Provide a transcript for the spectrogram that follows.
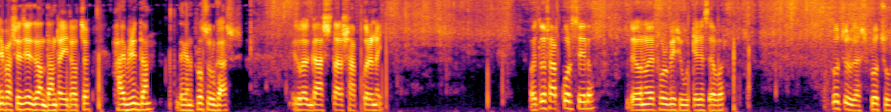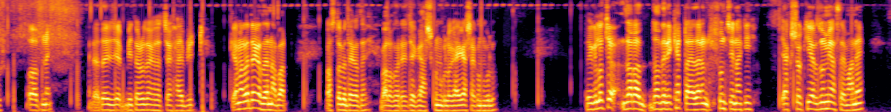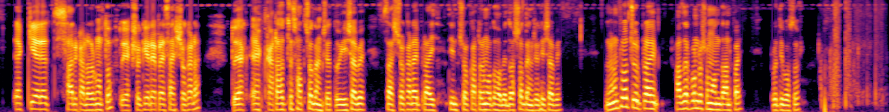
এই পাশে যে ধানটা, এটা হচ্ছে হাইব্রিড ধান। দেখেন প্রচুর ঘাস। এগুলো ঘাস তারা সাফ করে নাই। হয়তো সাফ করছে এলো। দেখুন এরপর বেশি উঠে গেছে আবার। প্রচুর ঘাস, প্রচুর অভাব নেই। এটাতে যে ভিতরেও দেখা যাচ্ছে হাইব্রিড। ক্যামেরা দেখা যায় না বাট বাস্তবে দেখা যায় ভালো করে যে ঘাস কোনগুলো গায়ে ঘাসা কোনগুলো। তো এগুলো হচ্ছে যারা, যাদের এই ক্ষেতটা, যারা শুনছি নাকি, একশো কেয়ার জমি আছে মানে এক কিয়ারে সার কাটার মতো, তো একশো কেয়ারে প্রায় চারশো কাটা তো এক এক কাটা হচ্ছে সাত শতাংশে, তো এই হিসাবে চারশো কাটায় প্রায় তিনশো কাটার মতো হবে, দশ শতাংশের হিসাবে। মানে প্রচুর, প্রায় হাজার পনেরোশো মন ধান পায় প্রতি বছর।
